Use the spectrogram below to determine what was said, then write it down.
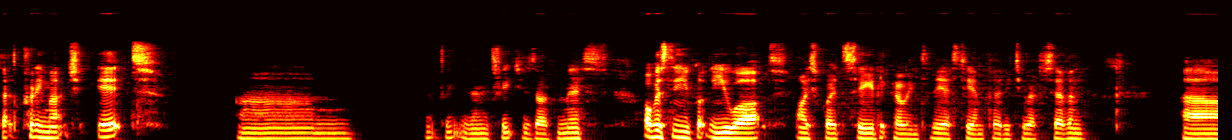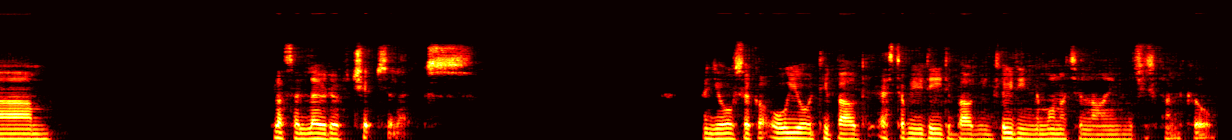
that's pretty much it. Um, I don't think there's any features I've missed. Obviously you've got the UART I squared C that go into the STM32F7. Um, plus a load of chip selects and you also got all your debug SWD debug including the monitor line which is kind of cool.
